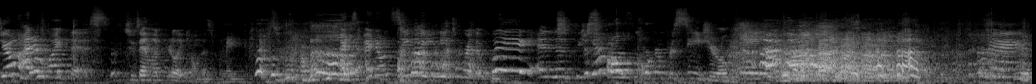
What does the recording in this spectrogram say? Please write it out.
Joe, I don't like this. Suzanne, let's really tone this for me. I, I don't see why you need to wear the wig and the Just pajamas. Follow procedure, okay? Okay.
